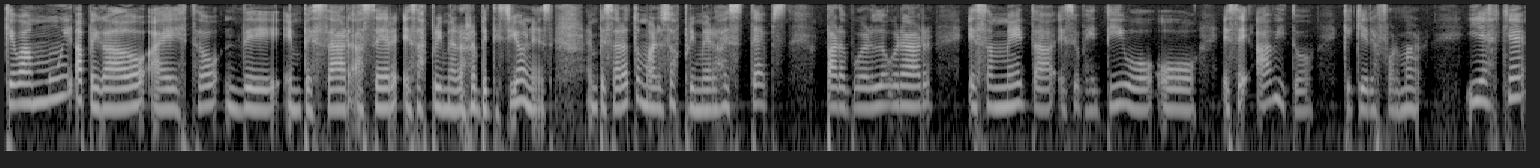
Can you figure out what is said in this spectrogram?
que va muy apegado a esto de empezar a hacer esas primeras repeticiones, empezar a tomar esos primeros steps para poder lograr esa meta, ese objetivo o ese hábito que quieres formar. Y es que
